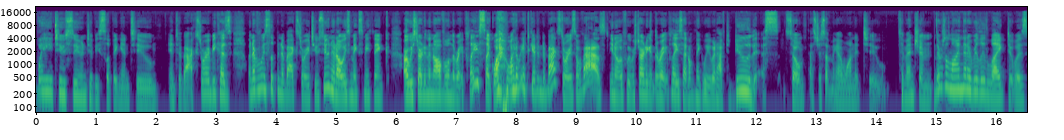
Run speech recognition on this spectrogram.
way too soon to be slipping into into backstory because whenever we slip into backstory too soon, it always makes me think, are we starting the novel in the right place? Like, why, why do we have to get into backstory so fast? You know, if we were starting at the right place, I don't think we would have to do this. So that's just something I wanted to to mention. There was a line that I really liked. It was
